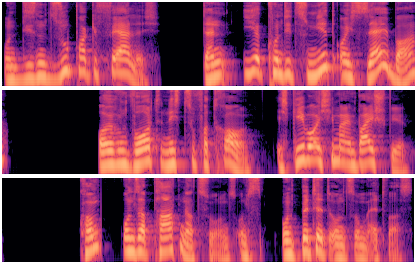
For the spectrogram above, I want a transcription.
und die sind super gefährlich. Denn ihr konditioniert euch selber, eurem Wort nicht zu vertrauen. Ich gebe euch hier mal ein Beispiel. Kommt unser Partner zu uns und, und bittet uns um etwas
